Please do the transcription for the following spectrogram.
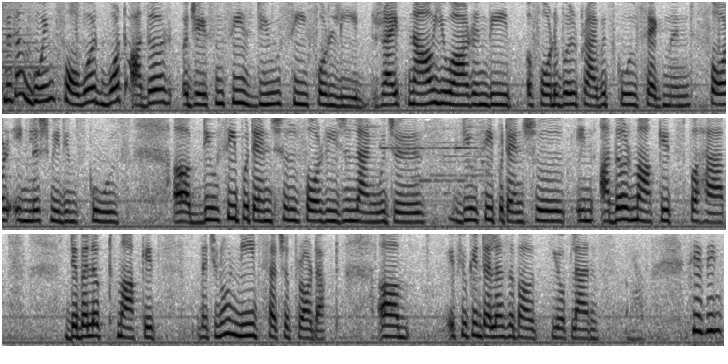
Smita, going forward, what other adjacencies do you see for LEAD? Right now, you are in the affordable private school segment for English medium schools. Uh, do you see potential for regional languages? Do you see potential in other markets, perhaps? Developed markets that you know need such a product. Um, if you can tell us about your plans. See, I think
